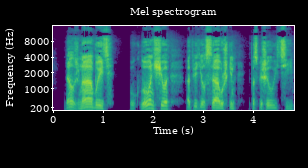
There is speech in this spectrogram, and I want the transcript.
— Должна быть. Уклончиво, — ответил Савушкин и поспешил уйти.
